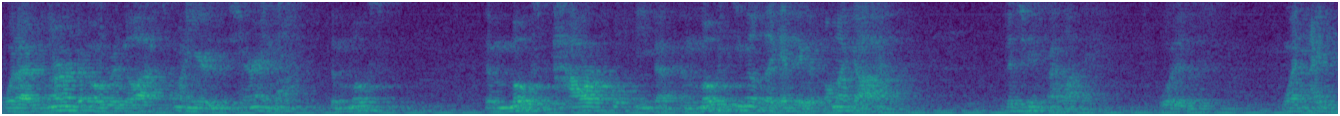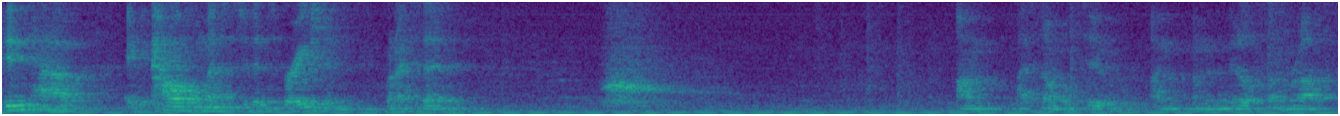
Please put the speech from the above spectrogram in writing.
what I've learned over the last 20 years of sharing this, the most, the most powerful feedback, the most emails I get, they go, oh my God, this changed my life, was when I didn't have a powerful message of inspiration, when I said, um, I stumbled too. I'm, I'm in the middle of something rough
